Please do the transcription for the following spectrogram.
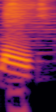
Let's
